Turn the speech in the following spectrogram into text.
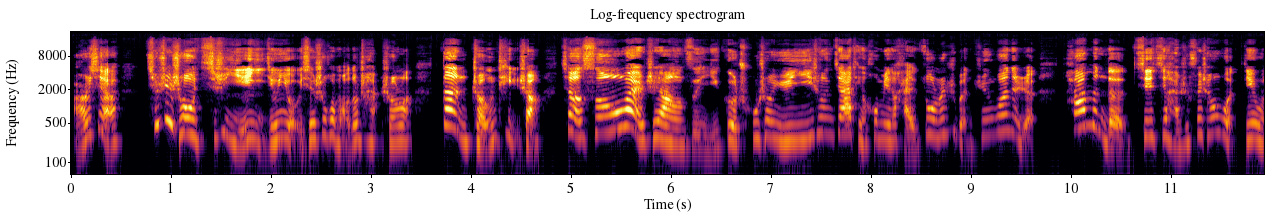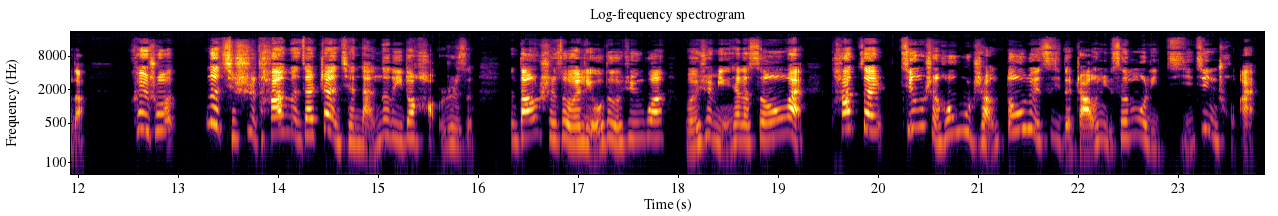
而且。其实这时候其实也已经有一些社会矛盾产生了，但整体上像森欧外这样子一个出生于医生家庭，后面还做了日本军官的人，他们的阶级还是非常稳定的。可以说，那其实是他们在战前难得的一段好日子。那当时作为留德军官、文学名家的森欧外，他在精神和物质上都对自己的长女森茉莉极尽宠爱。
